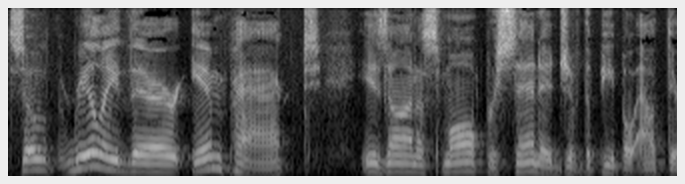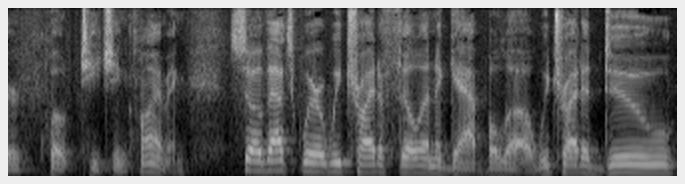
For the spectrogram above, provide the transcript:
So, really, their impact is on a small percentage of the people out there, quote, teaching climbing. So, that's where we try to fill in a gap below. We try to do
